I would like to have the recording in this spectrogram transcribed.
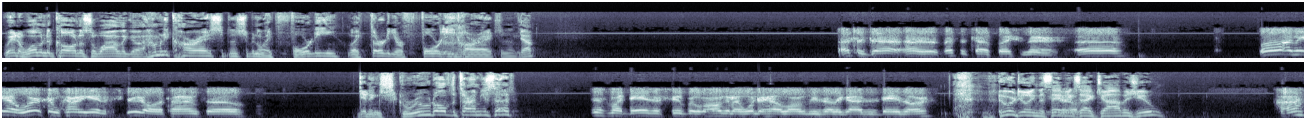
We had a woman who called us a while ago. How many car accidents? She's been like 40, like 30 or 40 car accidents. Yep. That's a uh, that's a tough question there. Uh, well, I mean, at work, I'm kind of getting screwed all the time, so Getting screwed all the time, you said? Just my days are super long, and I wonder how long these other guys' days are. Who are doing the same Yeah. exact job as you? Huh?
